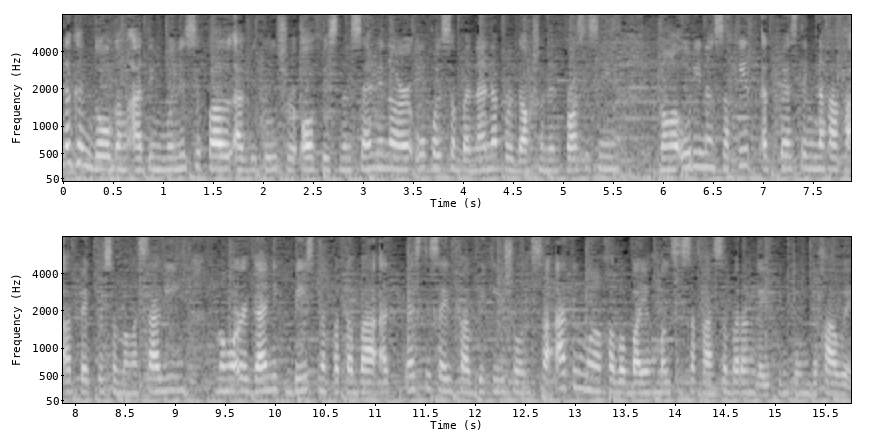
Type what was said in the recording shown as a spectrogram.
Naghandog ang ating Municipal Agriculture Office ng seminar ukol sa banana production and processing, mga uri ng sakit at pesting nakakaapekto sa mga saging, mga organic-based na pataba at pesticide fabrication sa ating mga kababayang magsasaka sa Barangay Pintong Bukawen.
